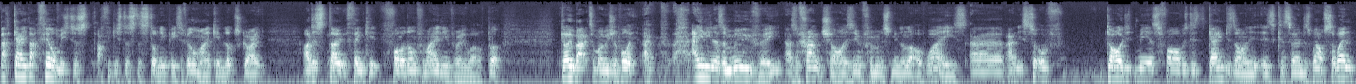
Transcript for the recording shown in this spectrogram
that game, that film is just, I think it's just a stunning piece of filmmaking. Looks great. I just don't think it followed on from Alien very well. But going back to my original point, uh, Alien as a movie, as a franchise, influenced me in a lot of ways, uh, and it sort of guided me as far as game design is concerned as well. So when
